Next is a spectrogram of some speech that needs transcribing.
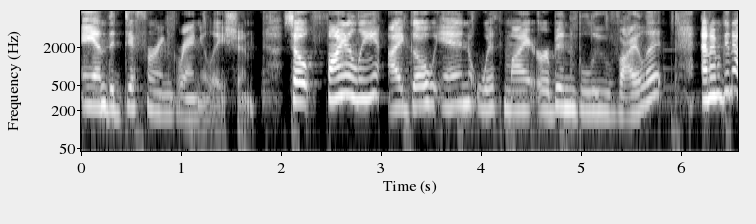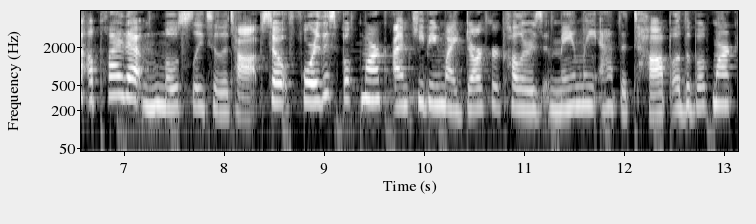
and the differing granulation. So finally, I go in with my Urban Blue Violet and I'm gonna apply that mostly to the top. So for this bookmark, I'm keeping my darker colors mainly at the top of the bookmark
